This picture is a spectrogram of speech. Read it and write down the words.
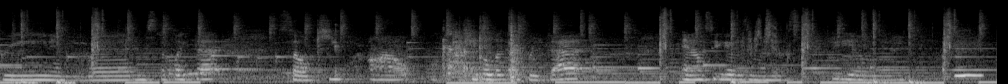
green and red and stuff like that. So keep out, keep a lookout for that. And I'll see you guys in my next video.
